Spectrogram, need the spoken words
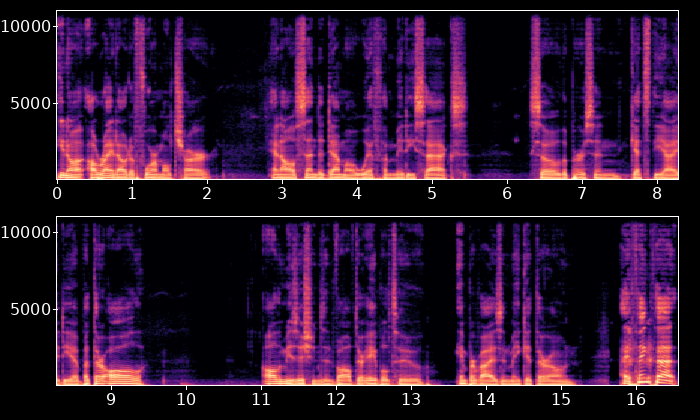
you know, I'll write out a formal chart and I'll send a demo with a MIDI sax so the person gets the idea. But they're all, all the musicians involved are able to improvise and make it their own. I think that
